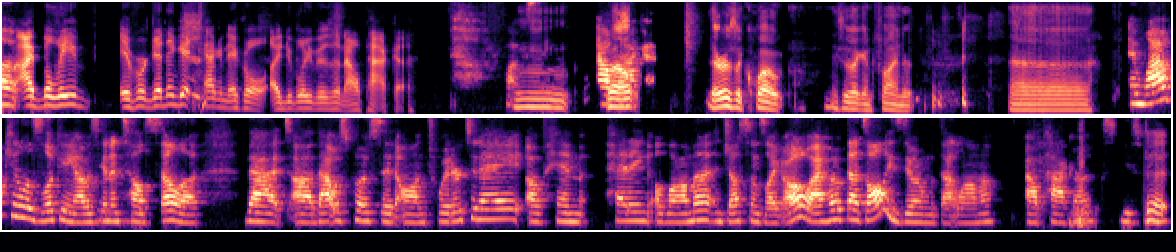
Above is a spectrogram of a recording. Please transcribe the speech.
uh, I believe if we're gonna get technical, I do believe it was an alpaca. fuck's Mm, alpaca. well, there is a quote. Let me see if I can find it. Uh, And while Keel is looking, I was going to tell Stella that uh, that was posted on Twitter today of him petting a llama, and Justin's like, "Oh, I hope that's all he's doing with that llama, alpaca." Excuse me. That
